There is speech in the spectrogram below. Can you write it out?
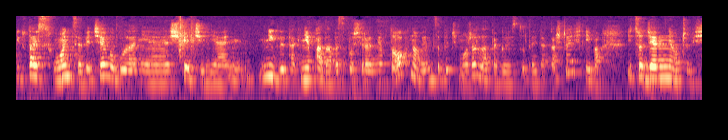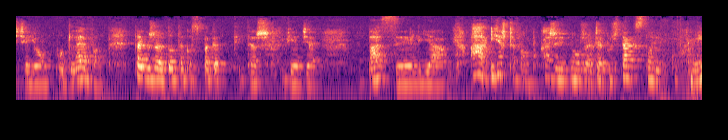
I tutaj słońce, wiecie, w ogóle nie świeci, nie, nigdy tak nie pada bezpośrednio w to okno, więc być może dlatego jest tutaj taka szczęśliwa. I codziennie oczywiście ją podlewam, także do tego spaghetti też wiedzie bazylia. A, i jeszcze Wam pokażę jedną rzecz, jak już tak stoję w kuchni.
